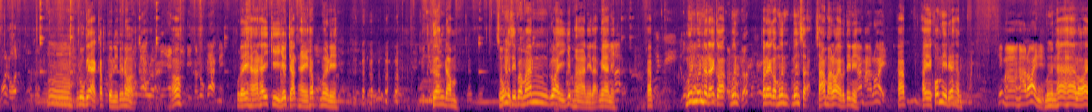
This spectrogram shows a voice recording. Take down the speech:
หัวโหลดอืมลูกแรกครับตัวนี้พี่น้องเอานี่ก็ลูกแรกนี่ผู้ใดหาไทยกี่เดี๋ยวจัดให้ครับมื้อนี้ เครื่องดำ สูงก็สิประมาณ125นี่แหละแม่นี่ครับหมื่นหมื่นเท่าใดก็หมื่นเท่าใดก็หมื่นหมื่นสามห้าร้อยปตินี่สามห้าร้อยครับไอ้คมนี่เด้อท่านสิบห้าห้าร้อยนี่หมื่นห้าห้าร้อย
